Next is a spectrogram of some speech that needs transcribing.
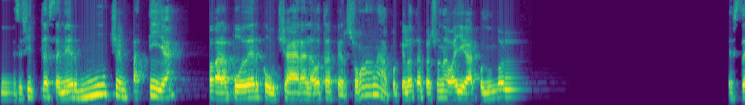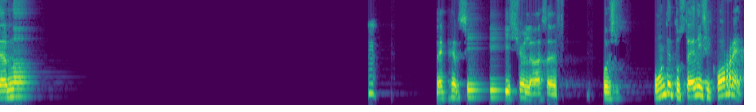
Necesitas tener mucha empatía para poder coachar a la otra persona, porque la otra persona va a llegar con un dolor externo. Mm. ejercicio le vas a decir, pues ponte tus tenis y corre.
